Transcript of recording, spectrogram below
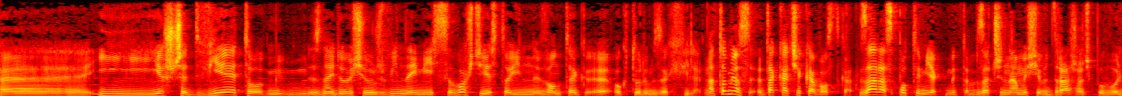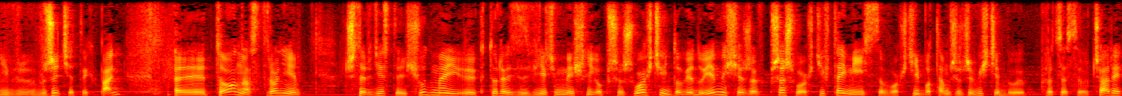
E, I jeszcze dwie to znajdują się już w innej miejscowości, jest to inny wątek, e, o którym za chwilę. Natomiast taka ciekawostka. Zaraz po tym, jak my zaczynamy się wdrażać powoli w, życie tych pań, e, to na stronie 47, któraś z wiedźm myśli o przeszłości, dowiadujemy się, że w przeszłości, w tej miejscowości, bo tam rzeczywiście były procesy oczary,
